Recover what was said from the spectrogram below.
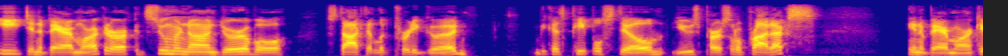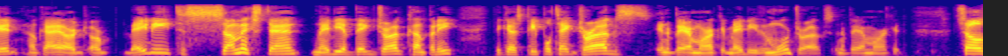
eat in a bear market or a consumer non-durable stock that looked pretty good because people still use personal products in a bear market, okay, or, or maybe to some extent, maybe a big drug company because people take drugs in a bear market, maybe even more drugs in a bear market. So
